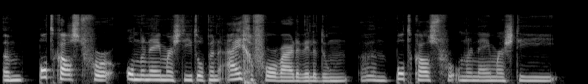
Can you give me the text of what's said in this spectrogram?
Een podcast voor ondernemers die het op hun eigen voorwaarden willen doen. Een podcast voor ondernemers die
